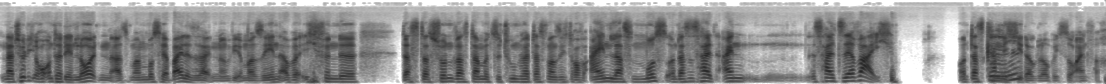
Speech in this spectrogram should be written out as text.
natürlich auch unter den Leuten. Also man muss ja beide Seiten irgendwie immer sehen, aber ich finde, dass das schon was damit zu tun hat, dass man sich darauf einlassen muss und das ist halt ein, ist halt sehr weich. Und das kann nicht Mhm. jeder, glaube ich, so einfach.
